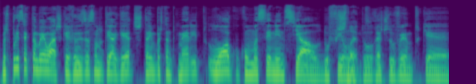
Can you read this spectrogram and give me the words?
Mas por isso é que também eu acho que a realização do Tiago Guedes tem bastante mérito, logo com uma cena inicial do filme, Excelente. do Resto do Vento, que é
